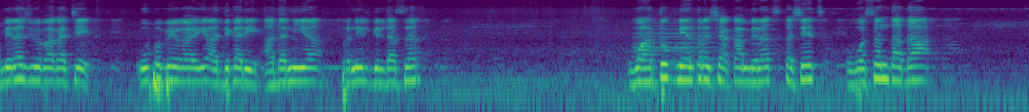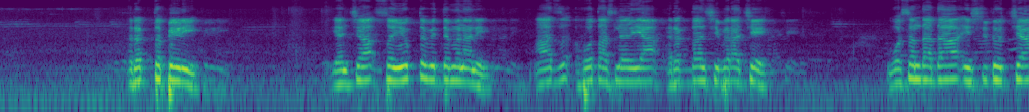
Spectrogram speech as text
मिरज विभागाचे उपविभागीय अधिकारी आदरणीय प्रनिल गिल्डा सर वाहतूक नियंत्रण शाखा मिरज तसेच वसंतदादा रक्तपेढी यांच्या संयुक्त विद्यमानाने आज होत असलेल्या या रक्तदान शिबिराचे वसंतदादा इन्स्टिट्यूटच्या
